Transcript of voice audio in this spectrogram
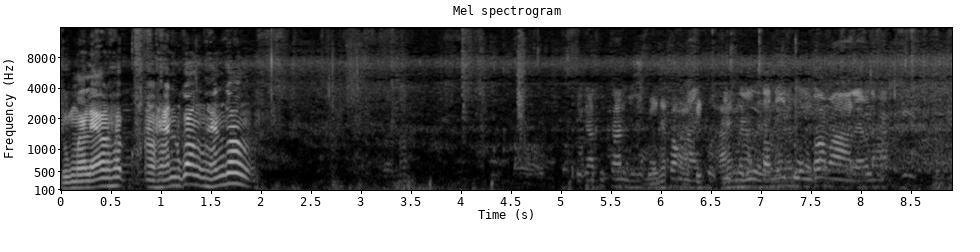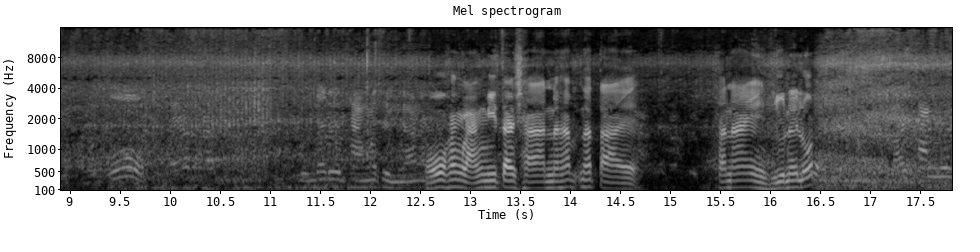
ลุงมาแล้วนะครับ เอาหันกล้องหันกล้องสวัสดีครับทุกท่านอยู่ในช่องนายโคตินะตอนนี้ลุงก็มาแล้วนะฮะโอ้ลุงได้เดินทางมาถึงแล้วนะโอ้ข้างหลังมีตาชาญนะครับน้าตายทนายอยู่ในรถหลายคันเลย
